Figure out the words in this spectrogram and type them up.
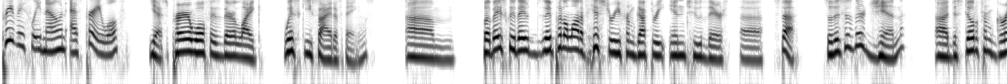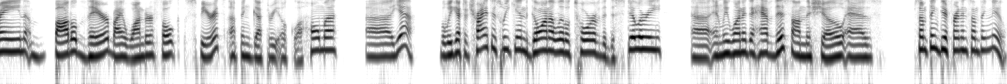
Previously known as Prairie Wolf. Yes, Prairie Wolf is their like whiskey side of things. Um, but basically they they put a lot of history from Guthrie into their uh, stuff. So this is their gin, uh, distilled from grain, bottled there by Wander Folk Spirits up in Guthrie, Oklahoma. Uh, yeah, but we got to try it this weekend, go on a little tour of the distillery, uh, and we wanted to have this on the show as something different and something new.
